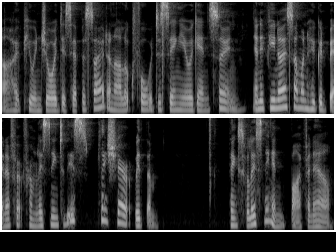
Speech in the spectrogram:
I hope you enjoyed this episode and I look forward to seeing you again soon. And if you know someone who could benefit from listening to this, please share it with them. Thanks for listening and bye for now.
